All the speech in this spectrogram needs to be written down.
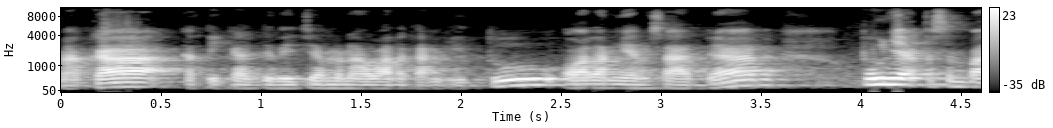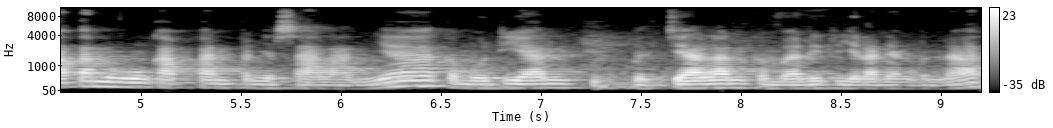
Maka ketika gereja menawarkan itu, orang yang sadar punya kesempatan mengungkapkan penyesalannya, kemudian berjalan kembali di jalan yang benar,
